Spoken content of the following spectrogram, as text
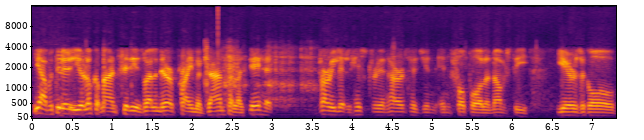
Yeah, but you look at Man City as well, and they're a prime example. Like they had very little history and heritage in, in football, and obviously years ago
